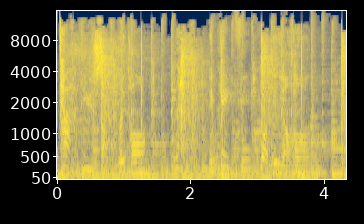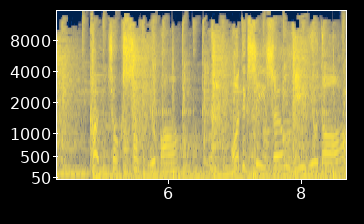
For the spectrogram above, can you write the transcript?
他於心里躺，令肌膚乾了又汗，拘束鬆了綁，我的思想已搖蕩。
